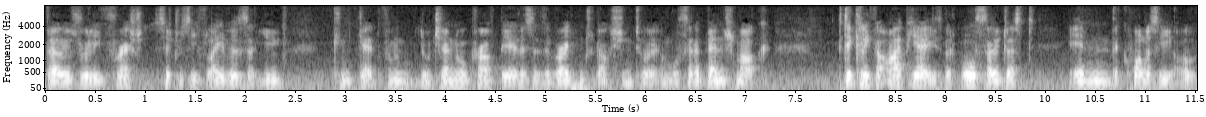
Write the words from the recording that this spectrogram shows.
those really fresh citrusy flavors that you can get from your general craft beer, this is a great introduction to it and will set a benchmark, particularly for IPAs, but also just in the quality of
